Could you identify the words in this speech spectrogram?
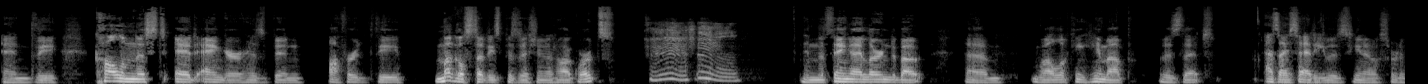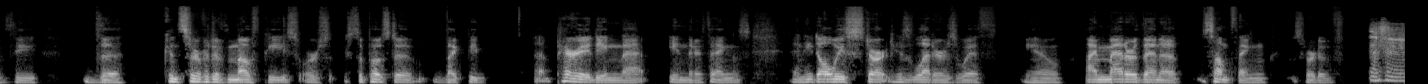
and the columnist Ed Anger has been offered the Muggle Studies position at Hogwarts. hmm And the thing I learned about um, while looking him up was that, as I said, he was, you know, sort of the the conservative mouthpiece, or s- supposed to like be uh, parodying that in their things. And he'd always start his letters with, you know, "I'm madder than a something," sort of. hmm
